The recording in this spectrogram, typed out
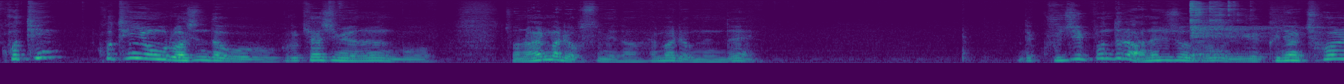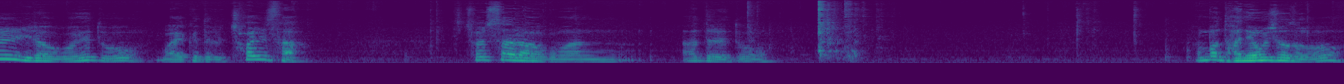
코팅? 코팅용으로 하신다고 그렇게 하시면은 뭐 저는 할 말이 없습니다. 할 말이 없는데 근데 굳이 본드를 안 해주셔도 이게 그냥 철이라고 해도 말 그대로 철사 철사라고만 하더라도 한번 다녀오셔서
